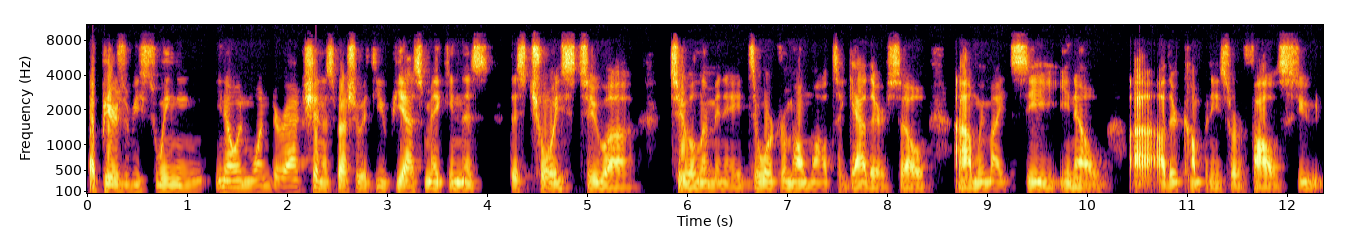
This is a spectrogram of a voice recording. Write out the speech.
appears to be swinging, you know, in one direction, especially with UPS making this this choice to uh, to eliminate to work from home altogether. So um, we might see, you know, uh, other companies sort of follow suit.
